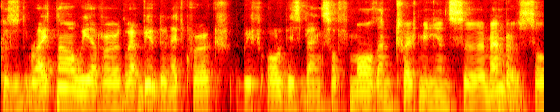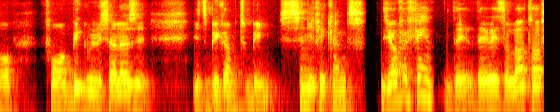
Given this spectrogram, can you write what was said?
Because right now we have, a, we have built a network with all these banks of more than 12 million uh, members. So for big retailers, it, it's become to be significant. The other thing, the, there is a lot of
